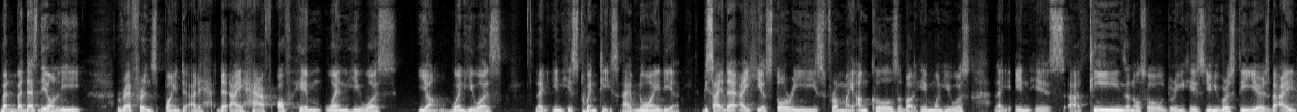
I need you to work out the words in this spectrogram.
but but that's the only reference point that I, that I have of him when he was young, when he was like in his 20s. I have no idea. Beside that, I hear stories from my uncles about him when he was like in his uh, teens and also during his university years. But I,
